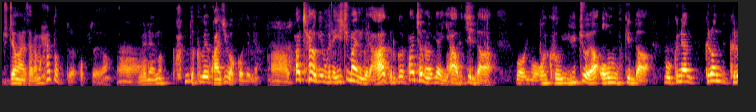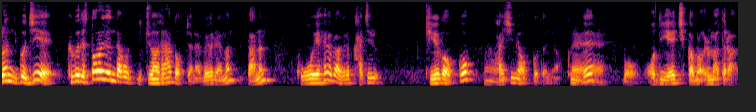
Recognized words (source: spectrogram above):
주장하는 사람은 하나도 없, 없어요. 어. 왜냐면 아무도 그거에 관심이 없거든요. 아, 8천억이면 그냥 이슈만 있는 거죠. 아, 그런 거 8천억이야. 야, 아. 웃긴다. 뭐, 뭐, 어, 그 1조야? 어, 웃긴다. 뭐, 그냥 그런, 그런 거지. 그거에 대해서 떨어진다고 주장하는 사람 하나도 없잖아요. 왜 그러냐면 나는 그거에 해박을 가질 기회가 없고 음. 관심이 없거든요. 근데 네. 뭐, 어디에 집값은 얼마더라.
